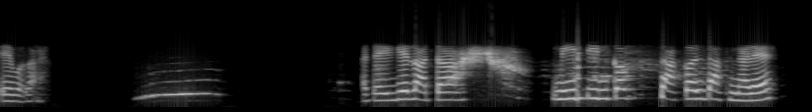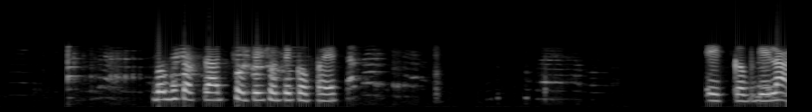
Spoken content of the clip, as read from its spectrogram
हे बघा. आता हे गेलं. आता मी तीन कप साखर टाकणार आहे. बघू शकता छोटे छोटे कप आहेत. एक कप गेला.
